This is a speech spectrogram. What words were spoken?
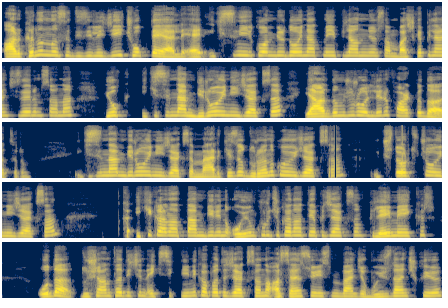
arkanın nasıl dizileceği çok değerli. Eğer ikisini ilk 11'de oynatmayı planlıyorsan başka plan çizerim sana. Yok ikisinden biri oynayacaksa yardımcı rolleri farklı dağıtırım. İkisinden biri oynayacaksa merkeze Duran'ı koyacaksan, 3-4-3 oynayacaksan 2 kanattan birini oyun kurucu kanat yapacaksın, playmaker. O da Dušan Tadić'in eksikliğini kapatacak sana. Asensio ismi bence bu yüzden çıkıyor.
